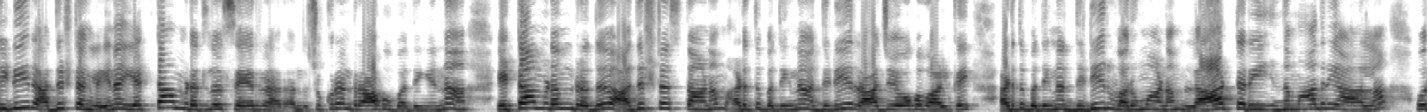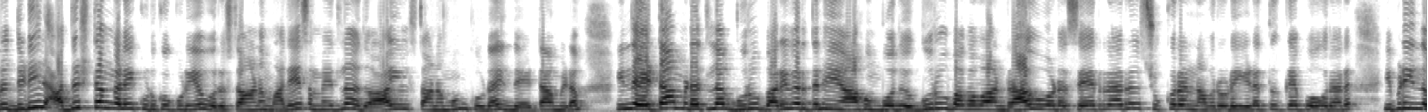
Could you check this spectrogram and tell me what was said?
திடீர் அதிர்ஷ்டங்களை. ஏன்னா எட்டாம் இடத்துல சேர்றார். அந்த சுக்கரன் ராகு பார்த்தீங்கன்னா எட்டாம் இடம்ன்றது அதிர்ஷ்டஸ்தானம். அடுத்து பார்த்தீங்கன்னா திடீர் ராஜயோக வாழ்க்கை அடுத்து பார்த்தீங்கன்னா திடீர் வருமானம் லாட்டரி இந்த மாதிரியெல்லாம் ஒரு திடீர் அதிர்ஷ்டங்களை கொடுக்கக்கூடிய ஒரு ஸ்தானம். அதே சமயத்தில் அது ஆயுள் ஸ்தானமும் கூட இந்த எட்டாம் இடம். இந்த எட்டாம் இடத்துல குரு பரிவர்த்தனை ஆகும்போது குரு பகவான் ராகுவோட சேர்றாரு சுக்கரன் அவருடைய இடத்துக்கே போகிறாரு. இப்படி இந்த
